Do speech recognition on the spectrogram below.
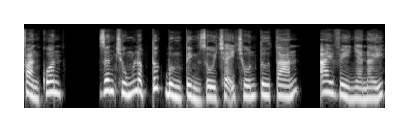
phản quân, dân chúng lập tức bừng tỉnh rồi chạy trốn tứ tán, ai về nhà nấy.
